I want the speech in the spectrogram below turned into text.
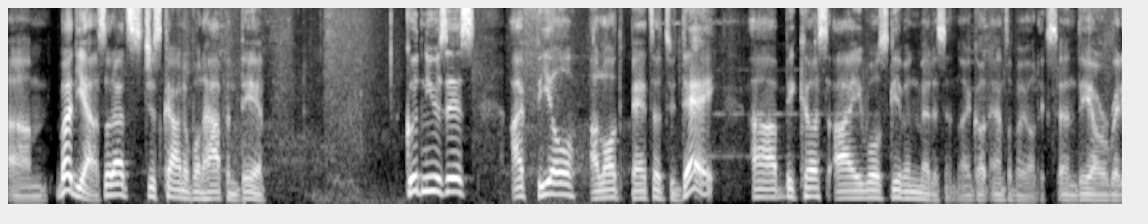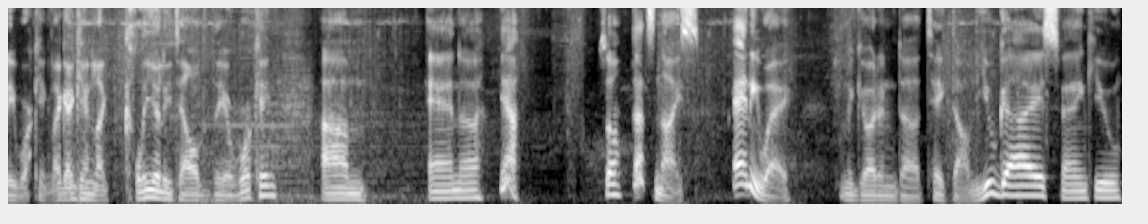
Um, but yeah, so that's just kind of what happened there. Good news is I feel a lot better today uh, because I was given medicine. I got antibiotics and they are already working. Like I can like clearly tell that they are working. Um, and uh, yeah, so that's nice. Anyway, let me go ahead and uh, take down you guys. Thank you.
